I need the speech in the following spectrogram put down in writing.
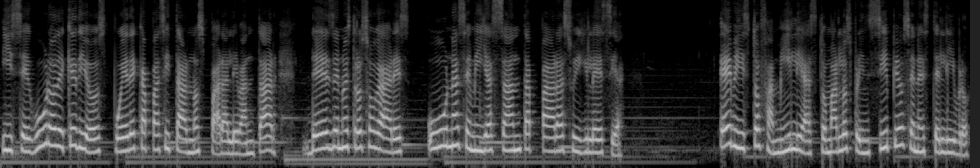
y seguro de que Dios puede capacitarnos para levantar desde nuestros hogares una semilla santa para su iglesia. He visto familias tomar los principios en este libro.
